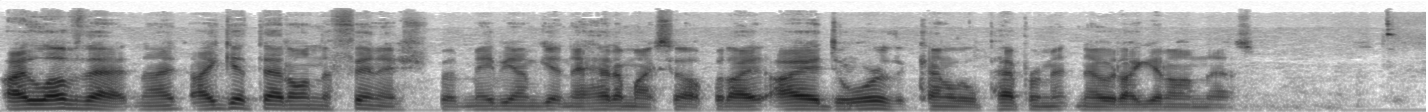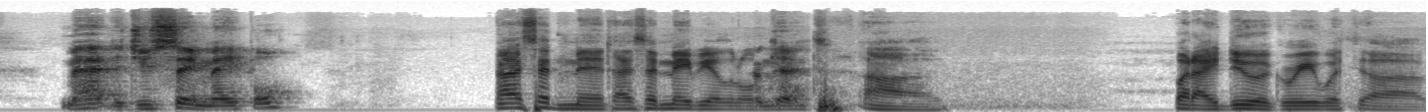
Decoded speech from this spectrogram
I love that, and I, I get that on the finish, but maybe I'm getting ahead of myself. But I, I adore the kind of little peppermint note I get on this. Matt, did you say maple? I said mint. I said maybe a little Okay. mint. Uh, but I do agree with uh,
